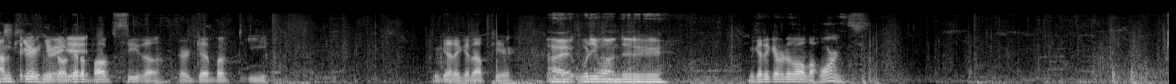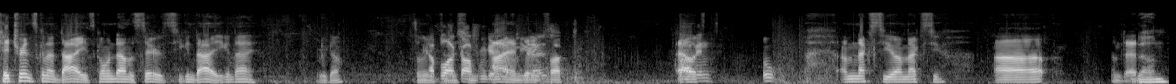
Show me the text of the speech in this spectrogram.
I'm to here, go Hugo. Get above C though, or get above E. We gotta get up here. All right, what do you want to do here? We gotta get rid of all the horns. K-Train's gonna die. He's going down the stairs. He can die. He can die. Here we go. Somebody Got blocked off from getting I am getting guys. fucked. Robin, Alex, oh, I'm next to you. I'm next to you. Uh, I'm dead. Done.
